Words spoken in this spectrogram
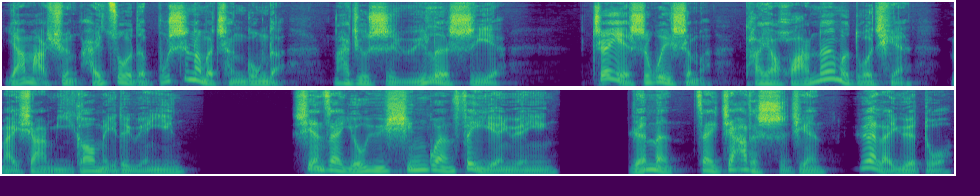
亚马逊还做的不是那么成功的，那就是娱乐事业。这也是为什么他要花那么多钱买下米高梅的原因。现在由于新冠肺炎原因，人们在家的时间越来越多，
